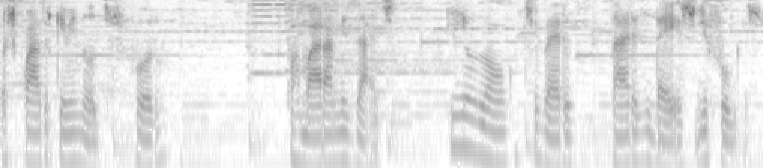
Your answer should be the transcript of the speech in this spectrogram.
Os quatro criminosos foram formar amizade e ao longo tiveram várias ideias de fugas.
